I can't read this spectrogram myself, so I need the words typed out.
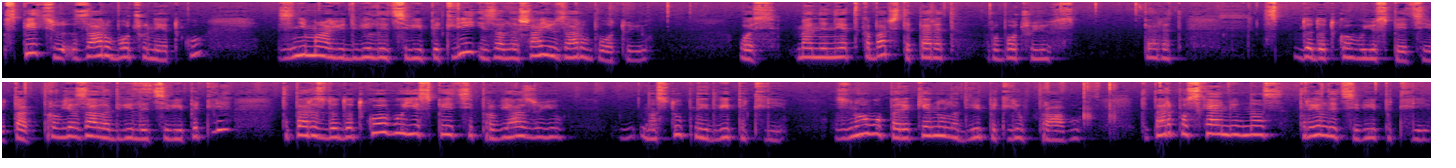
спицю за робочу нитку, знімаю дві лицеві петлі і залишаю за роботою. Ось, в мене нитка, бачите, перед робочою, перед з додатковою спицією. Так, пров'язала дві лицеві петлі, тепер з додаткової спиці пров'язую наступних дві петлі. Знову перекинула дві петлі вправо. Тепер по схемі в нас три лицеві петлі.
